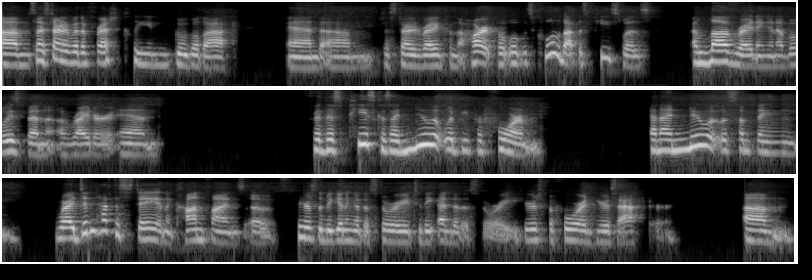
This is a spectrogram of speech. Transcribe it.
um, so I started with a fresh, clean Google Doc and um, just started writing from the heart. But what was cool about this piece was I love writing and I've always been a writer. And for this piece because I knew it would be performed. And I knew it was something where I didn't have to stay in the confines of here's the beginning of the story to the end of the story, here's before and here's after. Um,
